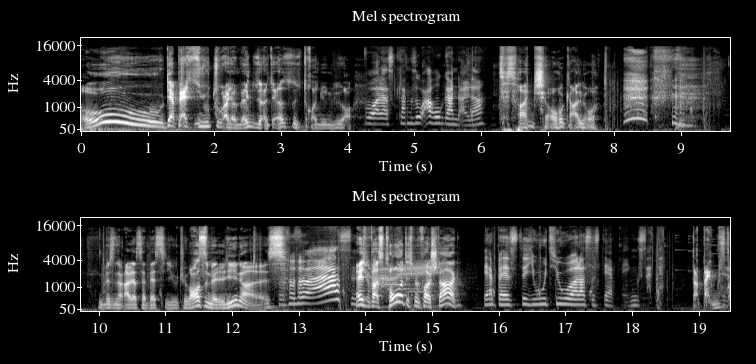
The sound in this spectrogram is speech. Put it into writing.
Oh, der beste YouTuber der Welt ist als erstes dran hier. Boah, das klang so arrogant, Alter. Das war ein Joke, hallo. Wir wissen doch alle, dass der beste YouTuber aus Melina ist. Was? Ey, ich bin fast tot, ich bin voll stark. Der beste YouTuber, das ist der Banks. Da bangst du.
